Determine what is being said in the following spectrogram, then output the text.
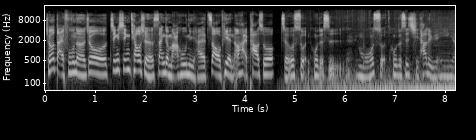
结果歹夫呢就精心挑选了三个马虎女孩的照片，然后还怕说折损或者是磨损或者是其他的原因呢。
